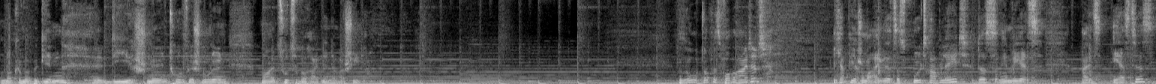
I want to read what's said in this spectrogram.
Und dann können wir beginnen, die schnellen Thunfischnudeln mal zuzubereiten in der Maschine. So, Topf ist vorbereitet. Ich habe hier schon mal eingesetzt das Ultra Blade. Das nehmen wir jetzt als erstes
